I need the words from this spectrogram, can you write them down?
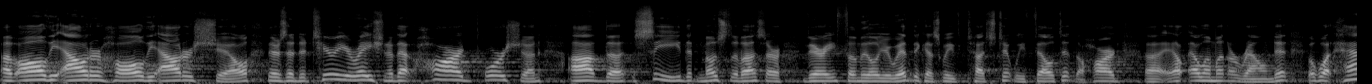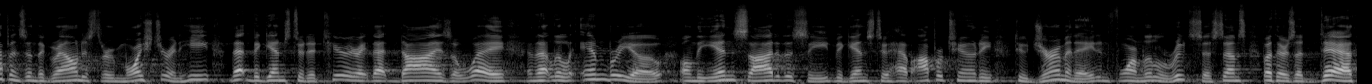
of all the outer hull, the outer shell. There's a deterioration of that hard portion of the seed that most of us are very familiar with because we've touched it, we felt it, the hard uh, element around it. But what happens in the ground is through moisture and heat, that begins to deteriorate, that dies away, and that little embryo on the inside of the seed begins to have opportunity to germinate and form little root systems, but there's a death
